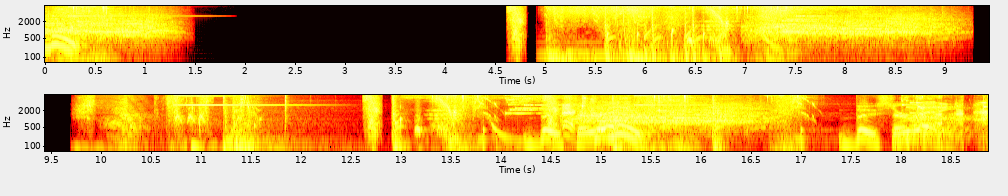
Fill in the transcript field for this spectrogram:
move. Booster Extra ready. move. Booster ready.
